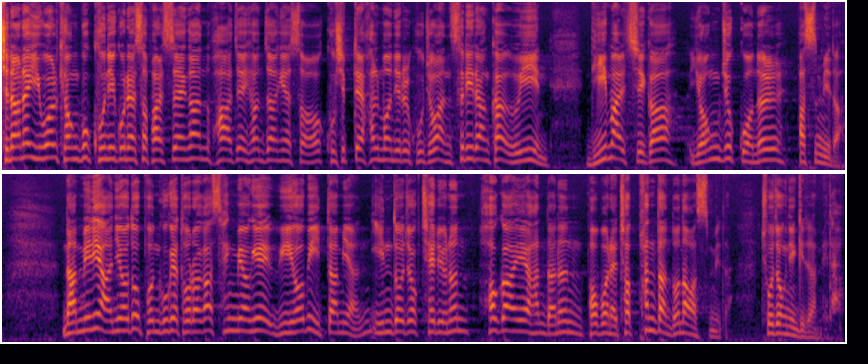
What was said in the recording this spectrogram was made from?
지난해 2월 경북 군위군에서 발생한 화재 현장에서 90대 할머니를 구조한 스리랑카 의인 니말 씨가 영주권을 받습니다. 난민이 아니어도 본국에 돌아가 생명에 위험이 있다면 인도적 체류는 허가해야 한다는 법원의 첫 판단도 나왔습니다. 조정린 기자입니다.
